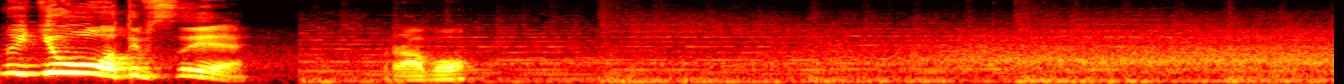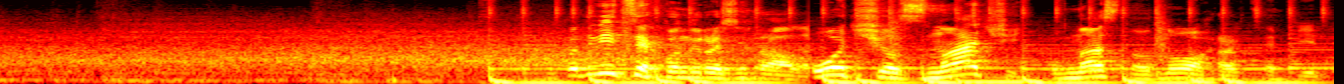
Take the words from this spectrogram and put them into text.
Ну ідіот і все. Браво. Подивіться, як вони розіграли. От що значить, у нас на одного гравця більше.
